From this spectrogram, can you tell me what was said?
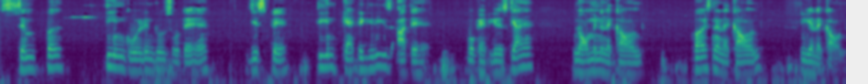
सिंपल तीन गोल्डन रूल्स होते हैं, जिस पे तीन कैटेगरीज आते हैं। वो कैटेगरीज क्या है? Nominal account personal account real account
